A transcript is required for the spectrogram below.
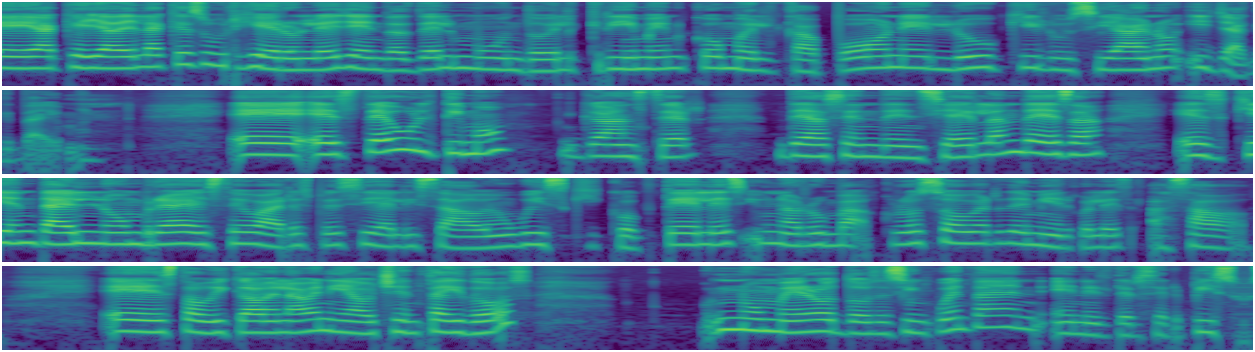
Eh, aquella de la que surgieron leyendas del mundo del crimen como el Capone, Lucky, Luciano y Jack Diamond. Eh, este último, gángster de ascendencia irlandesa, es quien da el nombre a este bar especializado en whisky, cócteles y una rumba crossover de miércoles a sábado. Eh, está ubicado en la avenida 82, número 1250 en, en el tercer piso.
